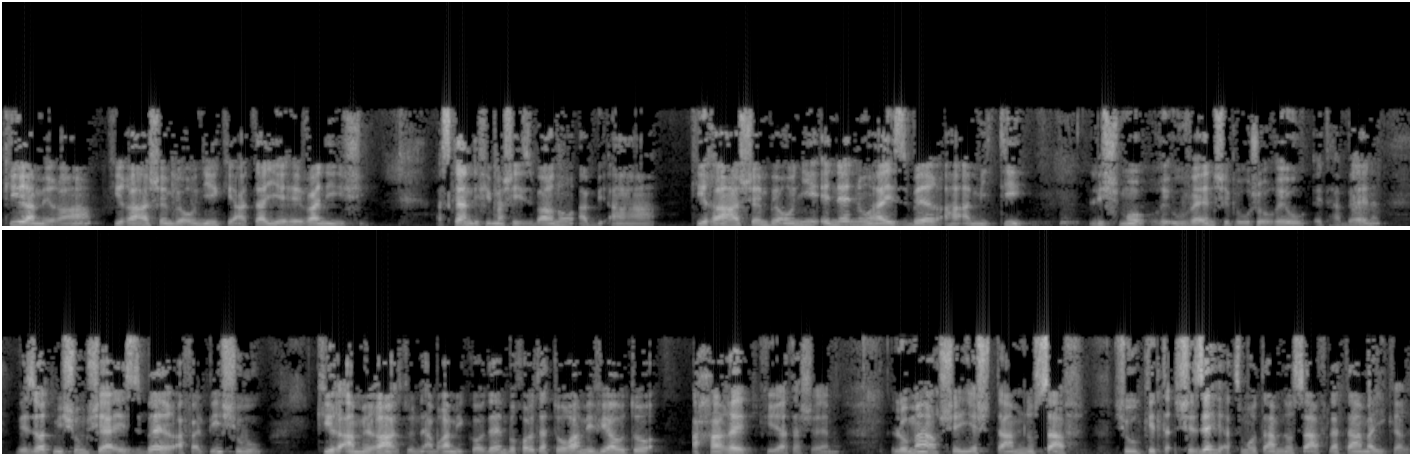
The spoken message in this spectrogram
כי אמרה, כי ראה השם בעוני, כי עתה יהבני אישי. אז כאן, לפי מה שהסברנו, כי ראה השם בעוני איננו ההסבר האמיתי לשמו ראובן, שפירושו ראו את הבן, וזאת משום שההסבר, אף על פי שהוא כרעמרה, זאת אומרת, אמרה מקודם, בכל זאת התורה מביאה אותו אחרי קריאת השם, לומר שיש טעם נוסף, שהוא, שזה עצמו טעם נוסף לטעם העיקרי.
